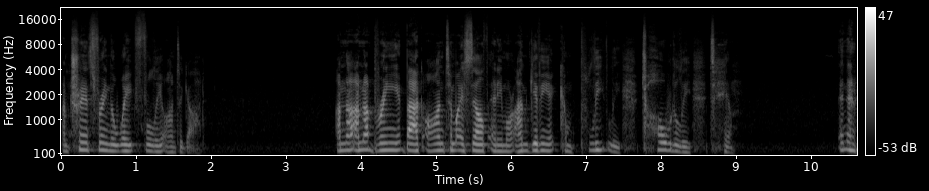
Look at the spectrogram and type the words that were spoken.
I'm transferring the weight fully onto God. I'm not, I'm not bringing it back onto myself anymore. I'm giving it completely, totally to Him. And, and,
